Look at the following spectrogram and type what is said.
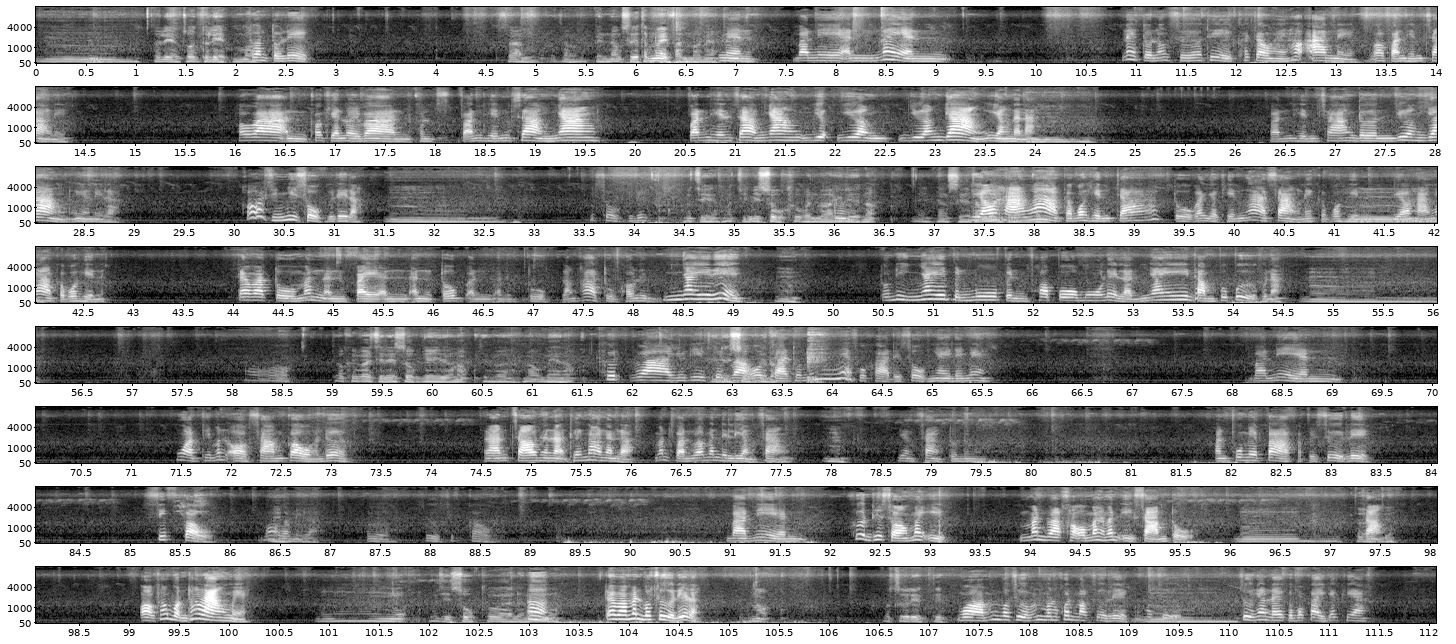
อืมตัวเลขส่วนตัวเลขมาส่วนตัวเลข สร้างสร้างเป็นหนังสือทำนายฝันบ่แม่แม่นบัดนี้อันในอัน ในตัวหนังสือที่เขาเจ้าให้เฮาอ่านนี่ว่าฝันเห็นสร้างนี่ เพราะว่าอันเขาเขียนไว้ว่าอันคันฝันเห็นสร้างย่างฝันเห็นสร้างย่างเยืเยืองเยื้องย่างอหย่างนั่นน่ะ อืมฝันเห็นช้างเดินเยื้องย่างอหย่างนี้ล่ะ ก็สิมีโศกอยู่เด้ล่ะ อืมมี โศกอยู่เดิมันสิมันสิมีโศกคือเพิ่นว่าอยู่เด้อเนาะในหนังสือทำนเดี๋ยวหาฝันง่าก็บ่เห็นจ้าตัวว่าอยากเห็นง่าสร้างนี่ก็บ่เห็นอืมเดี๋ยวหาง่าก็บ่เห็น แต่ว่าตัวมันอันไปอันอันตบอันอันตูบหลังคาตูบเขานี่ใหญ่นี่อืมตัวนี้ใหญ่เป็นหมูเป็นพ่อโปหมูเลยล่ะใหญ่ดำปื้อๆพุ่นน่ะอืมโอ้ก็คือว่าสิได้โศกใหญ่ดอกเนาะคิดว่าเนาะแม่เนาะ คิดว่าอยู่ดีคิดว่าได้โศกโออยู่ดอกสาธุแม่ผู้ขาได้โศกใหญ่ได้แม่บ้านนี้อันงวดที่มันออกสามเก่าหันเด้อร้านสาวนั่นล่ะเทืองหน้านั่นล่ะมันฝันว่ามันได้เลี้ยงสร้างอืมเลี้ยงสร้างตัวหนึ่งอันผู้แม่ป้าก็ไปซื้อเลขสิบเก่าว่าวันนี้ล่ะ เออซื้อสิบเก่า บาทนี่อันขึ้นที่สองมาอีก มันว่าเขาเอามาให้มันอีกสามตัวอืมสั่งออกทั้งบนทั้งล่างแหม่อืมมันสิโศกทั่วแล้วเอเนาะอแต่ว่ามันบ่ซื้อเดิล่ะเนาะบ่ซื้อเลขติว่ามันบ่ซื้อมันมันคนมักซื้อเลขมันบ่ซื้ออซื้อยังไงก็บ่ไกลจักเที่ย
